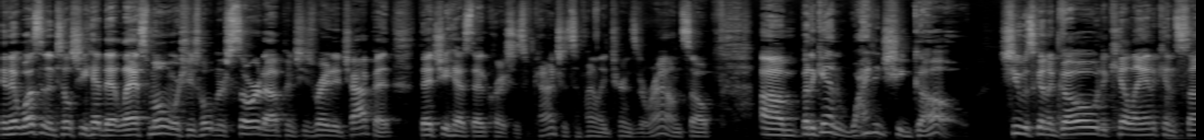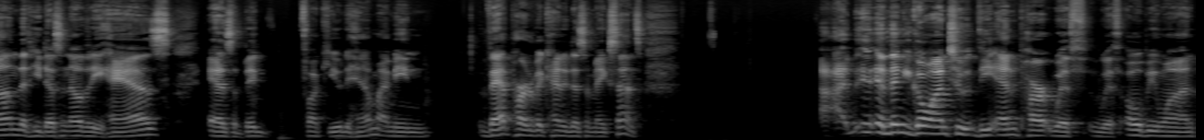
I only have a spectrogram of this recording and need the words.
And it wasn't until she had that last moment where she's holding her sword up and she's ready to chop it that she has that crisis of conscience and finally turns it around. So, um, but again, why did she go? She was going to go to kill Anakin's son that he doesn't know that he has as a big fuck you to him. I mean, that part of it kind of doesn't make sense. I, and then you go on to the end part with with Obi Wan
